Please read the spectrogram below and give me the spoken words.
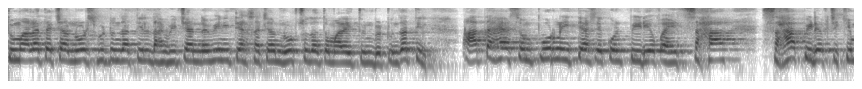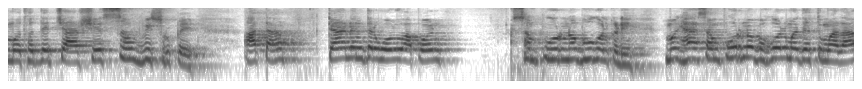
तुम्हाला त्याच्या नोट्स भेटून जातील दहावीच्या नवीन इतिहासाच्या नोट्ससुद्धा तुम्हाला इथून भेटून जातील. आता ह्या संपूर्ण इतिहास एकूण पी डी एफ आहे. सहा सहा पी डी एफची किंमत होते चारशे सव्वीस रुपये. आता त्यानंतर वळू आपण संपूर्ण भूगोलकडे. मग ह्या संपूर्ण भूगोलमध्ये तुम्हाला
